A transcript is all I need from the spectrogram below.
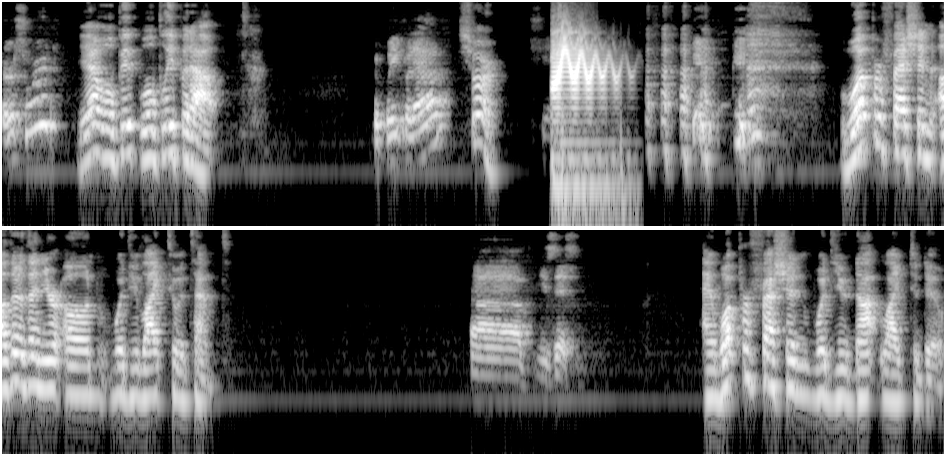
Curse word? Yeah, we'll bleep, we'll bleep it out. Bleep it out? Sure. what profession other than your own would you like to attempt? Uh, musician. And what profession would you not like to do?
